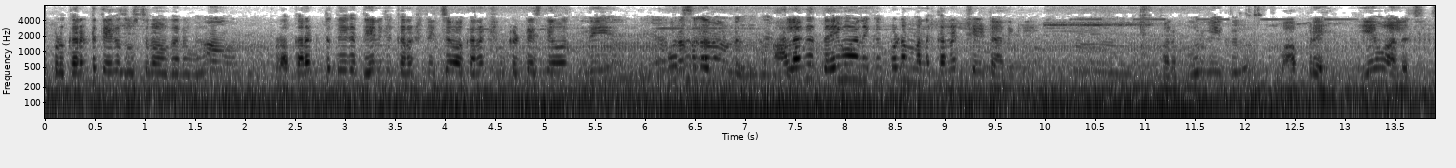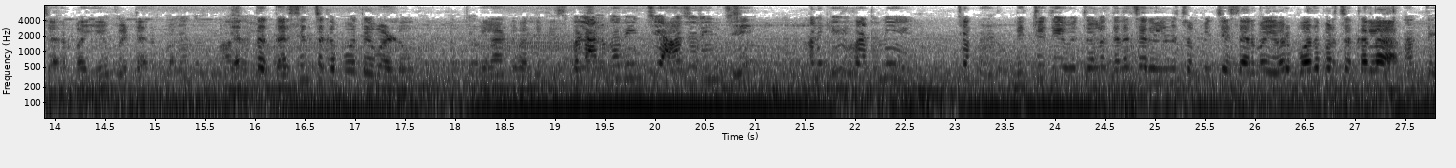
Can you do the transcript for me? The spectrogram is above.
ఇప్పుడు కరెంట్ తీగ చూస్తున్నావు కదా నువ్వు. ఇప్పుడు ఆ కరెంట్ తీగ దేనికి కనెక్షన్ ఇచ్చావు? ఆ కనెక్షన్ కట్టేస్తే ఏమవుతుంది. అలాగే దైవానికి కూడా మనం కనెక్ట్ చేయటానికి. మన పూర్వీకులు బాప్రే ఏం ఆలోచించారబ్బా? ఏం పెట్టారబ్బా? ఎంత దర్శించకపోతే వాళ్ళు ఇలాంటివన్నీ తీసుకు వాళ్ళు అనుభవించి ఆచరించి మనకి వాటిని చెప్పారు. నిత్య జీవితంలో దినచర్యలను చొప్పించేశారమ్మా. ఎవరు బోధపరచక్కర్లా? అంతే.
